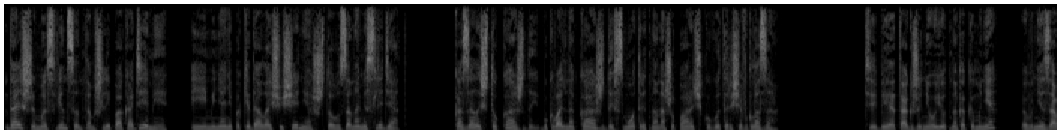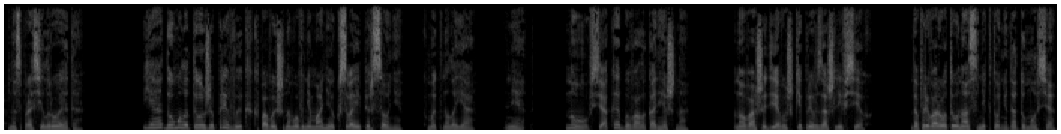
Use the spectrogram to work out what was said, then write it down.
Дальше мы с Винсентом шли по академии, и меня не покидало ощущение, что за нами следят. Казалось, что каждый, буквально каждый, смотрит на нашу парочку, вытаращив глаза. «Тебе так же неуютно, как и мне?» — внезапно спросил Руэда. «Я думала, ты уже привык к повышенному вниманию к своей персоне», — хмыкнула я. «Нет. Ну, всякое бывало, конечно. Но ваши девушки превзошли всех. До приворота у нас никто не додумался».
